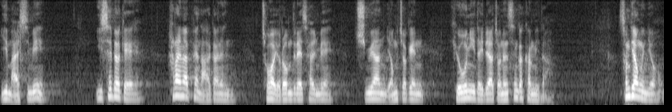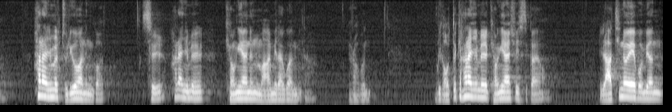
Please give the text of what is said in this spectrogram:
이 말씀이 이 새벽에 하나님 앞에 나아가는 저와 여러분들의 삶에 중요한 영적인 교훈이 되리라 저는 생각합니다. 성경은요, 하나님을 두려워하는 것을 하나님을 경외하는 마음이라고 합니다. 여러분, 우리가 어떻게 하나님을 경외할 수 있을까요? 라틴어에 보면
